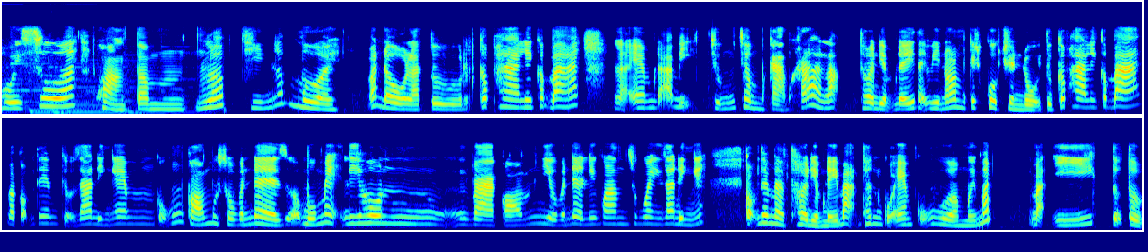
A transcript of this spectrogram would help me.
hồi xưa khoảng tầm lớp 9, lớp 10 bắt đầu là từ cấp 2 lên cấp 3 ấy, là em đã bị chứng trầm cảm khá là nặng. Thời điểm đấy tại vì nó là một cái cuộc chuyển đổi từ cấp 2 lên cấp 3 ấy, và cộng thêm kiểu gia đình em cũng có một số vấn đề giữa bố mẹ ly hôn và có nhiều vấn đề liên quan xung quanh gia đình ấy. Cộng thêm là thời điểm đấy bạn thân của em cũng vừa mới mất bạn ý tự tử.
